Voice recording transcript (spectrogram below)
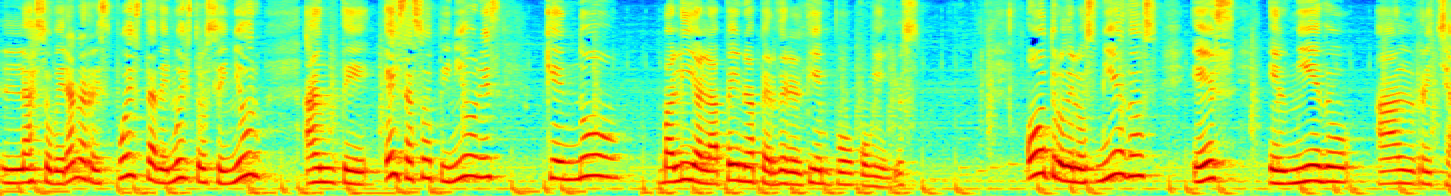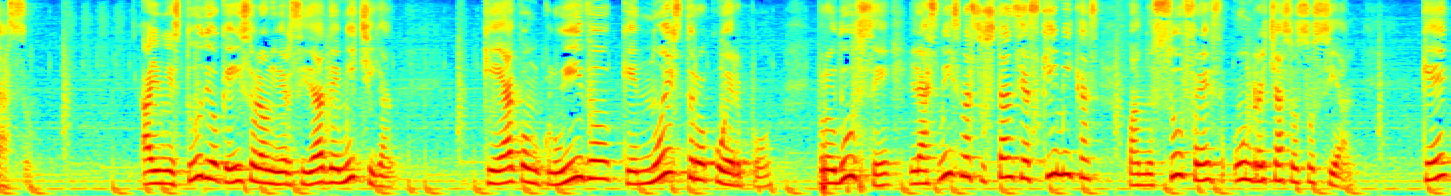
la soberana respuesta de nuestro Señor ante esas opiniones que no valía la pena perder el tiempo con ellos. Otro de los miedos es el miedo al rechazo. Hay un estudio que hizo la Universidad de Michigan que ha concluido que nuestro cuerpo produce las mismas sustancias químicas cuando sufres un rechazo social que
